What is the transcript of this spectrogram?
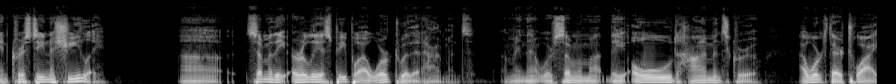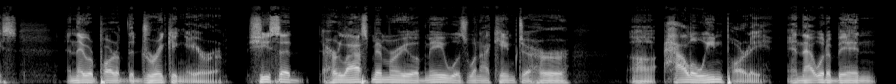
and Christina Sheely, uh, some of the earliest people I worked with at Hyman's. I mean, that were some of my the old Hyman's crew. I worked there twice, and they were part of the drinking era. She said her last memory of me was when I came to her uh, Halloween party, and that would have been,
